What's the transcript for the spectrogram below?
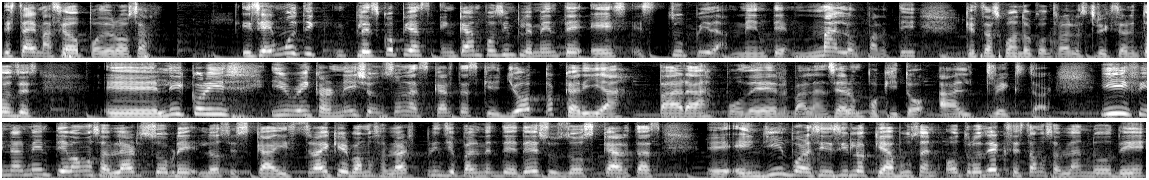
está demasiado poderosa. Y si hay múltiples copias en campo, simplemente es estúpidamente malo para ti que estás jugando contra los Trickster. Entonces, eh, Licorice y Reincarnation son las cartas que yo tocaría para poder balancear un poquito al Trickstar. Y finalmente vamos a hablar sobre los Sky Striker, vamos a hablar principalmente de sus dos cartas eh, engine, por así decirlo, que abusan otros decks. Estamos hablando de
